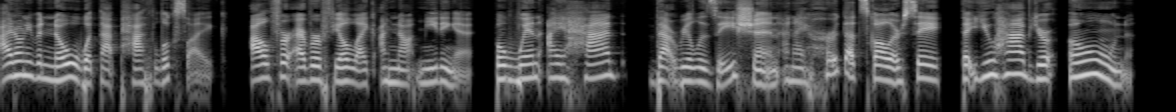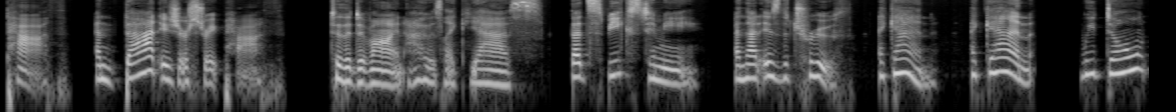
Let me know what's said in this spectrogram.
I don't even know what that path looks like. I'll forever feel like I'm not meeting it. But when I had that realization and I heard that scholar say that you have your own path And that is your straight path to the divine. I was like, yes, that speaks to me. And that is the truth. Again, again, we don't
